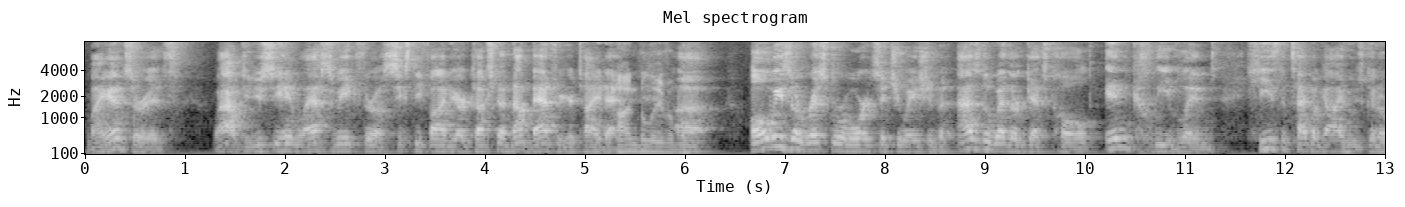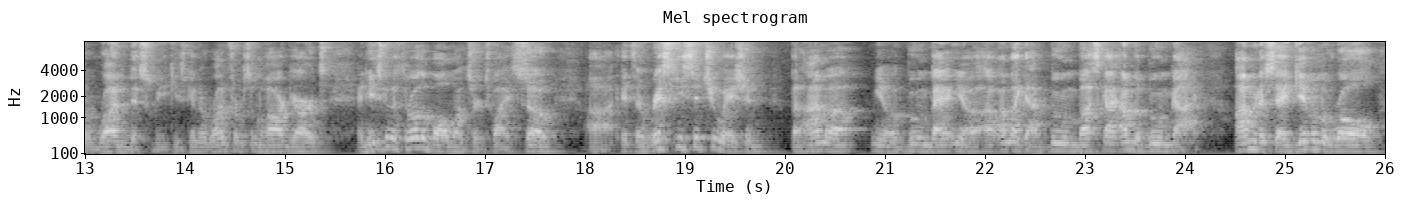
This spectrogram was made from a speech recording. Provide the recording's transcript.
My answer is, wow, did you see him last week throw a 65 yard touchdown? Not bad for your tight end. Unbelievable. Uh, always a risk reward situation, but as the weather gets cold in Cleveland, he's the type of guy who's going to run this week. He's going to run from some hard yards, and he's going to throw the ball once or twice. So uh, it's a risky situation, but I'm a you know a boom bang. You know I'm like that boom bust guy. I'm the boom guy. I'm going to say give him a roll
